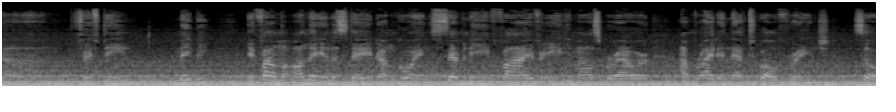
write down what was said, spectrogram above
uh, 15, maybe if I'm on the interstate, I'm going 75, 80 miles per hour, I'm right in that 12 range. So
